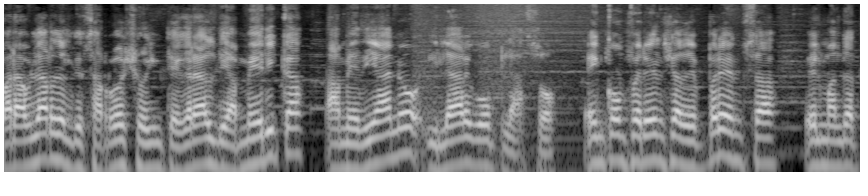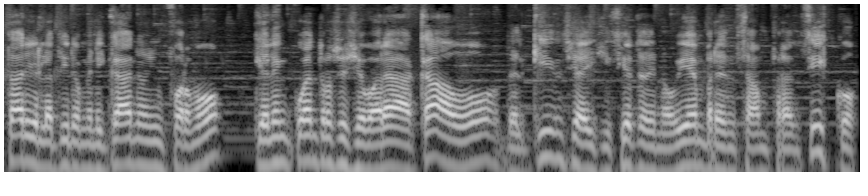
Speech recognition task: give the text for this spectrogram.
para hablar del desarrollo integral de América a mediano y largo plazo. En conferencia de prensa, el mandatario latinoamericano informó que el encuentro se llevará a cabo del 15 al 17 de noviembre en San Francisco,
